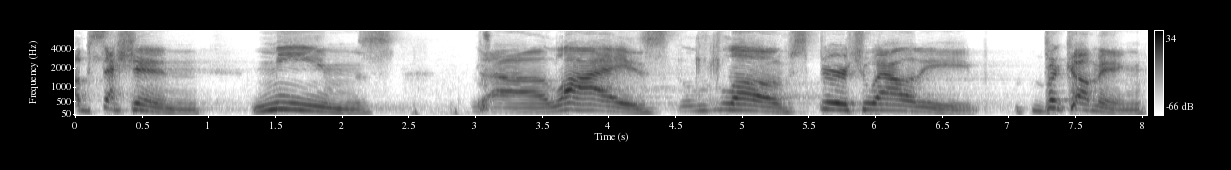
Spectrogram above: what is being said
obsession, memes, uh, lies, love, spirituality, becoming.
